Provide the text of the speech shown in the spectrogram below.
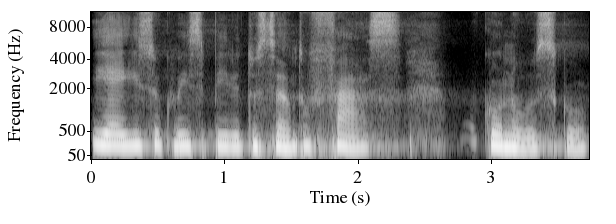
E é isso que o Espírito Santo faz conosco.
